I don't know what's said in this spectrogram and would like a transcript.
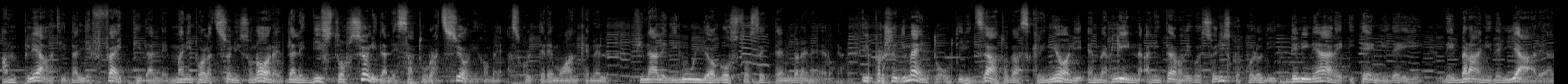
ampliati dagli effetti, dalle manipolazioni sonore, dalle distorsioni, dalle saturazioni, come ascolteremo anche nel finale di luglio, agosto, settembre nero. Il procedimento utilizzato da Scrignoli e Merlin all'interno di questo disco è quello di delineare i temi dei, dei brani degli area,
